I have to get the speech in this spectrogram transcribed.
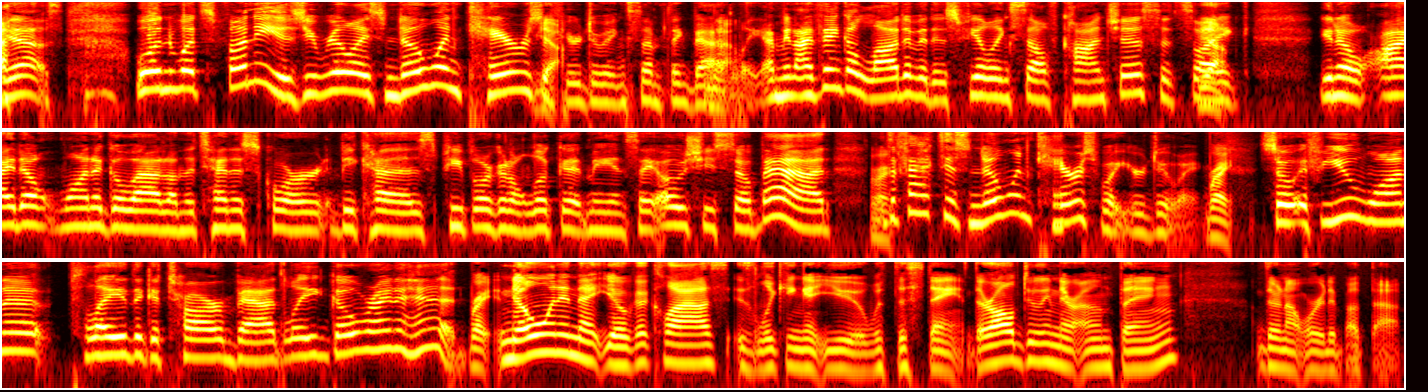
yes. Well, and what's funny is you realize no one cares Yeah. if you're doing something badly. I mean, I think a lot of it is feeling self conscious. It's Yeah. You know, I don't want to go out on the tennis court because people are going to look at me and say, oh, she's so bad. But Right. the fact is, no one cares what you're doing. Right. So if you want to play the guitar badly, go right ahead. right. No one in that yoga class is looking at you with disdain. They're all doing their own thing. They're not worried about that.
